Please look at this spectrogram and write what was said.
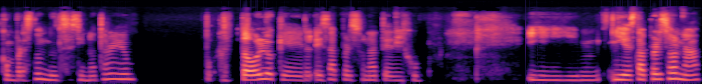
compraste un dulce, sino también por todo lo que esa persona te dijo. Y, esta persona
